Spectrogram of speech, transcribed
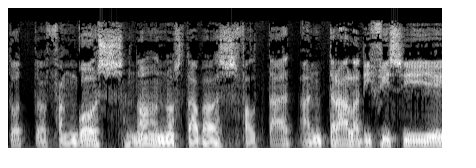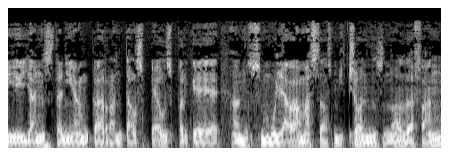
tot fangós, no? no estava asfaltat. Entrar a l'edifici ja ens teníem que rentar els peus perquè ens mullàvem fins als mitjons no? de fang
